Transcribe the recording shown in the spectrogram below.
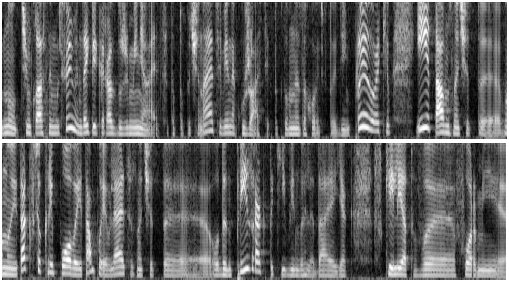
ну, чим класний мультфільм, він декілька разів дуже міняється. Тобто починається він як ужастик. Тобто вони заходять в той день призраків, і там, значить, е, воно і так все кріпове, і там появляється, значить, е, один призрак, такий він виглядає як скелет в формі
